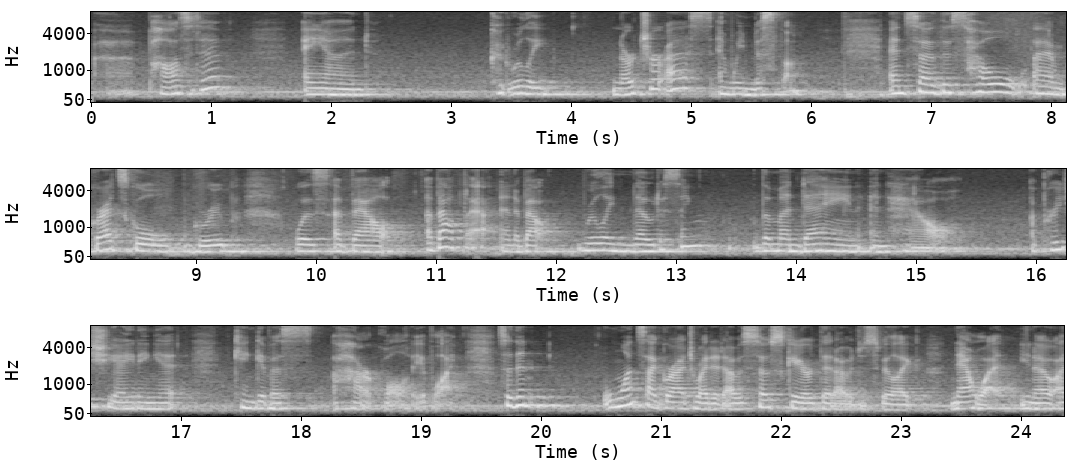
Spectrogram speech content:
uh, positive and could really nurture us, and we miss them. And so this whole um, grad school group was about about that and about really noticing the mundane and how appreciating it can give us a higher quality of life. So then once I graduated, I was so scared that I would just be like, now what? You know, I,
